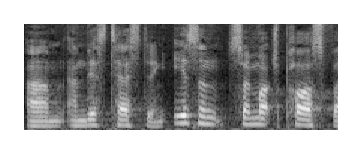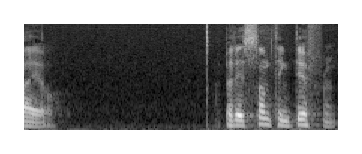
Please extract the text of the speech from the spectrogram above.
um, and this testing isn't so much pass fail, but it's something different.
